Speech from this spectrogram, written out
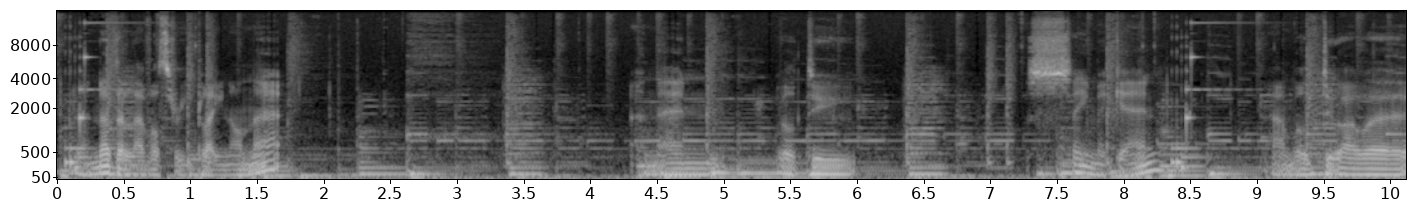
put another level 3 plane on there. And then we'll do again and we'll do our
